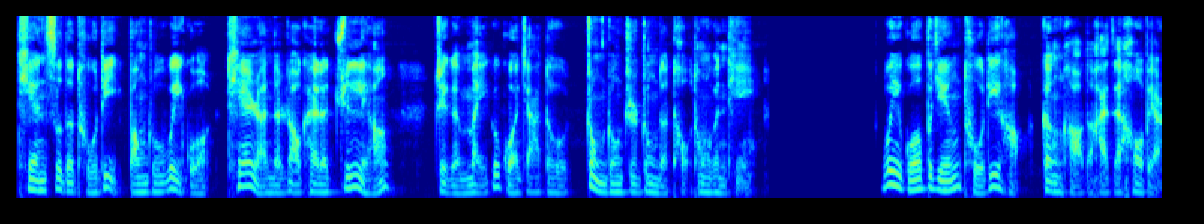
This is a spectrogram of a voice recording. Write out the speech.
天赐的土地帮助魏国天然的绕开了军粮这个每个国家都重中之重的头痛问题。魏国不仅土地好，更好的还在后边。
